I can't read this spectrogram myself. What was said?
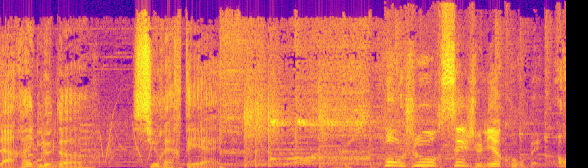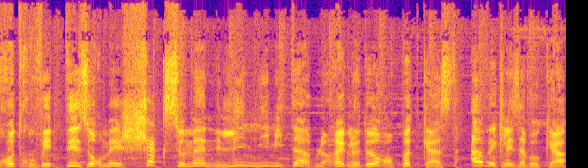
La règle d'or sur RTL. Bonjour, c'est Julien Courbet. Retrouvez désormais chaque semaine l'inimitable règle d'or en podcast avec les avocats,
